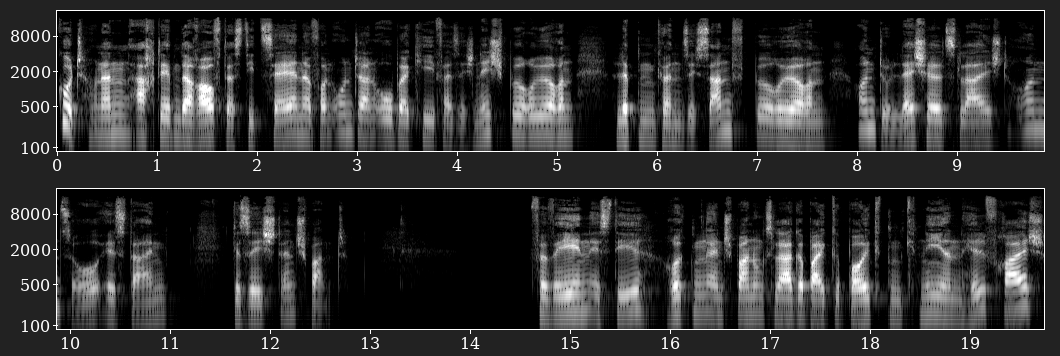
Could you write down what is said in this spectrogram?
Gut, und dann achte eben darauf, dass die Zähne von unteren Oberkiefer sich nicht berühren, Lippen können sich sanft berühren und du lächelst leicht und so ist dein Gesicht entspannt. Für wen ist die Rückenentspannungslage bei gebeugten Knien hilfreich?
